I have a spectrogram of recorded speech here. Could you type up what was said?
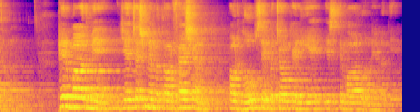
تھا۔ پھر بعد میں یہ چشمے بطور فیشن اور دھوپ سے بچاؤ کے لیے استعمال ہونے لگے۔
